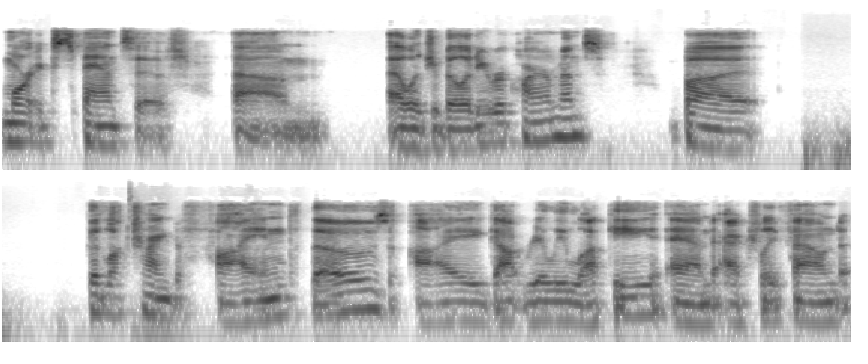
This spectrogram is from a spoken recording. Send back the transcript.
more expansive um, eligibility requirements, but good luck trying to find those. I got really lucky and actually found,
